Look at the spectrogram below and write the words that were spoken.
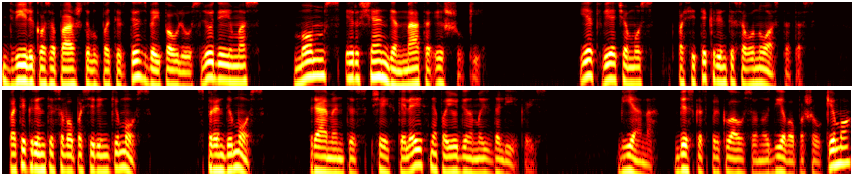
Dvylikos apaštalų patirtis bei Pauliaus liudėjimas mums ir šiandien meta iššūkį. Jie kviečia mus pasitikrinti savo nuostatas, patikrinti savo pasirinkimus, sprendimus, remiantis šiais keliais nepajudinamais dalykais. Viena, viskas priklauso nuo Dievo pašaukimo,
